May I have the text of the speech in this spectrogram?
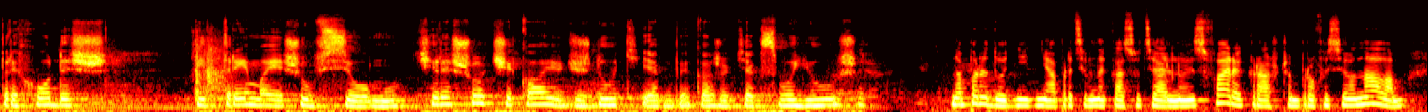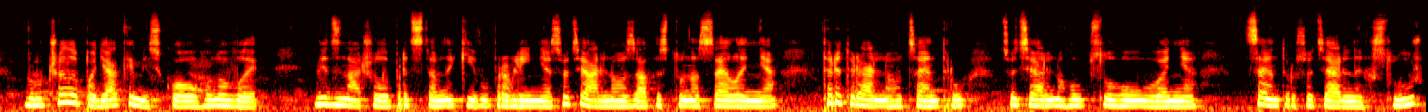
приходиш, підтримаєш у всьому. Через що чекають, ждуть, як би кажуть, як свою вже. Напередодні дня працівника соціальної сфери кращим професіоналам вручили подяки міського голови. Відзначили представників управління соціального захисту населення, територіального центру соціального обслуговування, центру соціальних служб,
